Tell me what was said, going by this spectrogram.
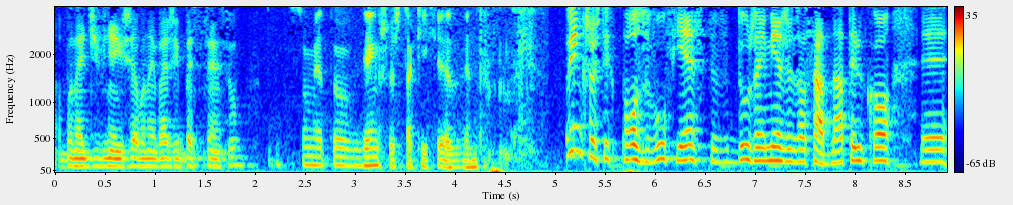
albo najdziwniejszy, albo najbardziej bez sensu? W sumie to większość takich jest, więc Większość tych pozwów jest w dużej mierze zasadna, tylko y,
